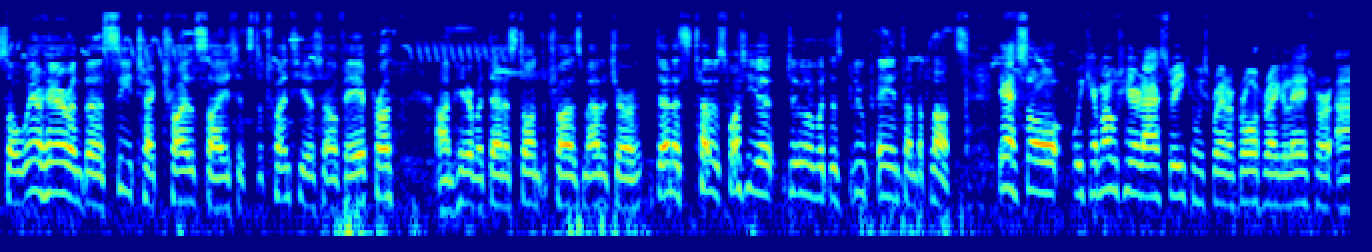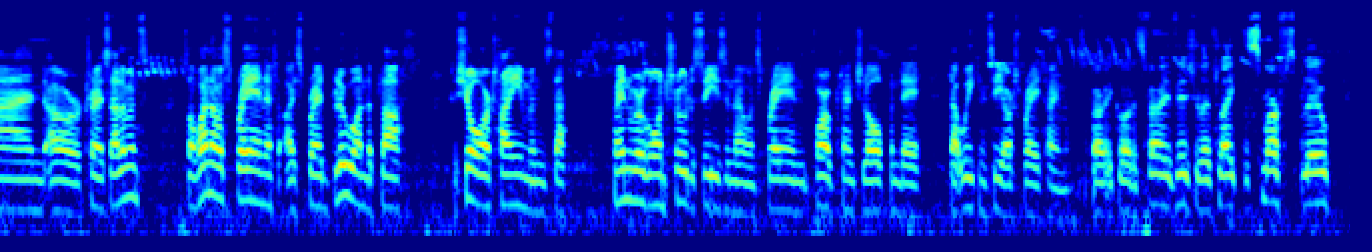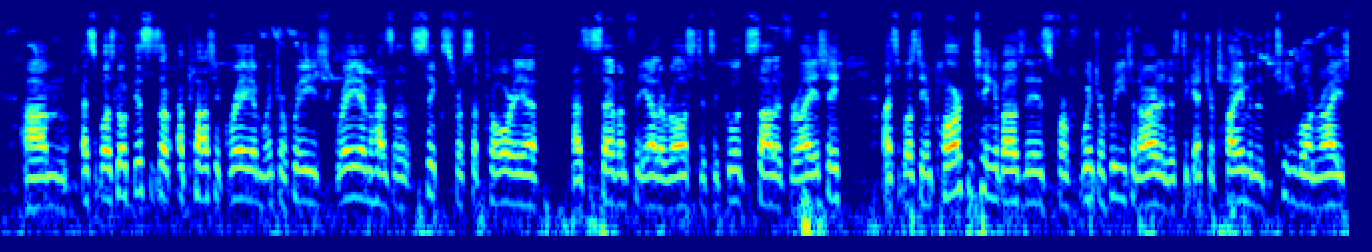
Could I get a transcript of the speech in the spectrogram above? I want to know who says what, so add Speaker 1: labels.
Speaker 1: So we're here on the Seedtech trial site. It's the 20th of April. I'm here with Denis Dunne, the trials manager. Denis, tell us what are you doing with this blue paint on the plots?
Speaker 2: Yeah, so we came out here last week and we sprayed our growth regulator and our trace elements. So when I was spraying it, I sprayed blue on the plot to show our timings that when we're going through the season now and spraying for a potential open day, that we can see our spray timings.
Speaker 1: Very good. It's very visual. It's like the Smurfs blue. Um, I suppose, look, this is a, a plot of Graham winter wheat. Graham has a 6 for Septoria, has a 7 for yellow rust. It's a good solid variety. I suppose the important thing about it is for winter wheat in Ireland is to get your timing of the T1 right.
